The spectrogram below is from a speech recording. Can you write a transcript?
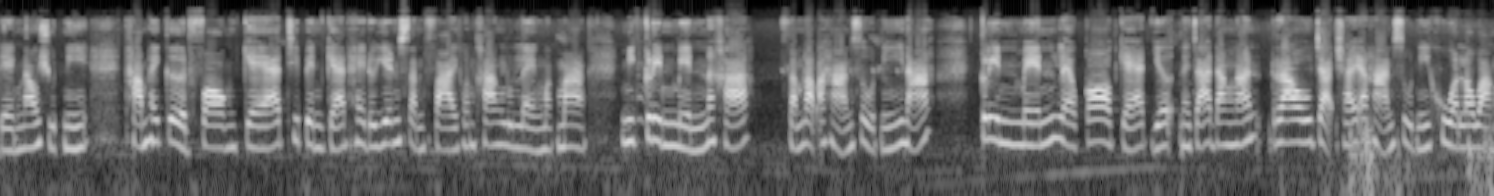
แดงเน่าชุดนี้ทำให้เกิดฟองแก๊สที่เป็นแก๊สไฮโดรเจนซัลไฟด์ค่อนข้างรุนแรงมากๆ มีกลิ่นเหม็นนะคะสำหรับอาหารสูตรนี้นะ กลิ่นเหม็นแล้วก็แก๊สเยอะนะจ๊ะ ดังนั้นเราจะใช้อาหารสูตรนี้ควรระวัง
